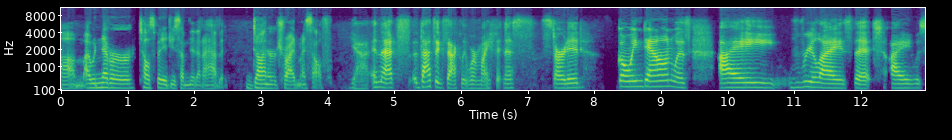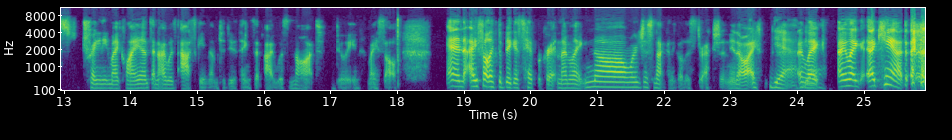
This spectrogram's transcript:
um, I would never tell somebody to do something that I haven't done or tried myself. Yeah, and that's that's exactly where my fitness started going down was I realized that I was training my clients and I was asking them to do things that I was not doing myself and I felt like the biggest hypocrite. And I'm like, no, we're just not going to go this direction. You know, I, yeah. I'm yeah. like, I'm like, I can't. yeah,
